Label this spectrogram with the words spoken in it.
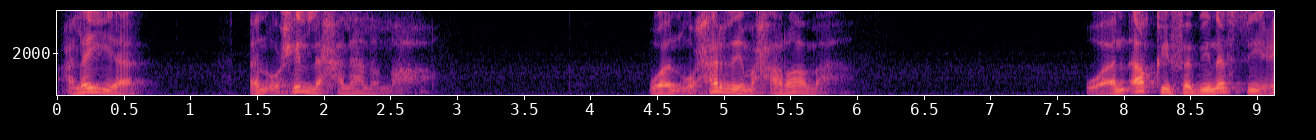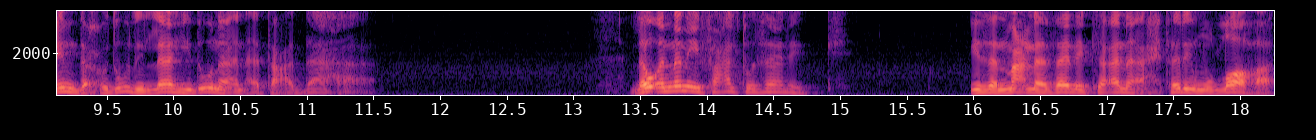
علي أن أحل حلال الله وأن أحرم حرامه وأن أقف بنفسي عند حدود الله دون أن أتعداها. لو أنني فعلت ذلك اذا معنى ذلك أنا أحترم الله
